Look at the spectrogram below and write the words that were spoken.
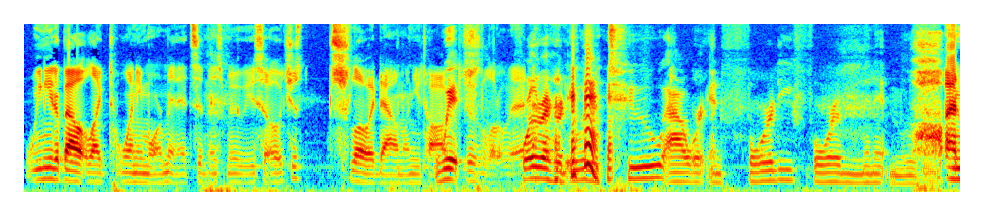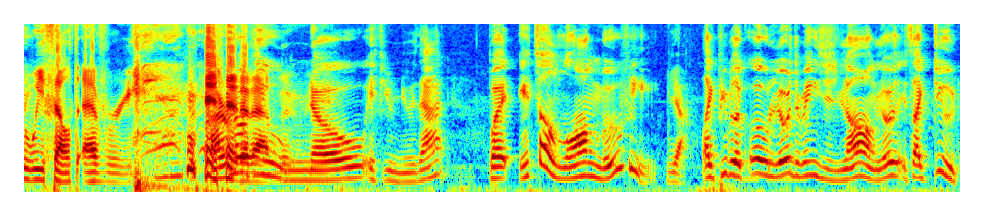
we need about like 20 more minutes in this movie, so just slow it down when you talk Which, just a little bit." for the record, it was a two-hour and forty-four minute movie. and we felt every I don't know if you movie. know if you knew that, but it's a long movie. Yeah. Like people are like, oh, Lord of the Rings is long. Lord, it's like, dude,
